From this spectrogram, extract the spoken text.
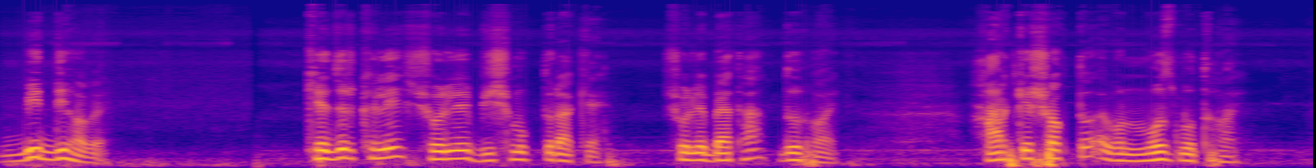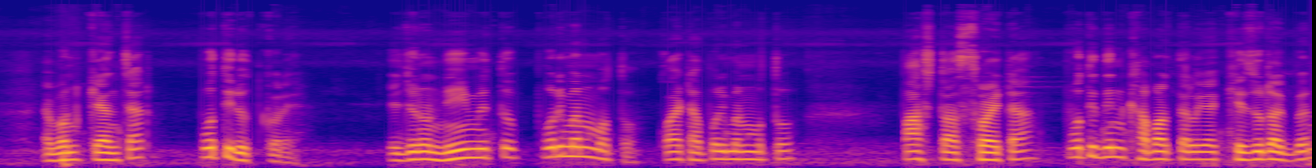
বৃদ্ধি হবে। খেজুর খেলে শরীরে বিষমুক্ত রাখে, শরীরে ব্যথা দূর হয়, হাড়কে শক্ত এবং মজবুত হয় এবং ক্যান্সার প্রতিরোধ করে। এই জন্য নিয়মিত পরিমাণ মতো, কয়টা পরিমাণ মতো, পাঁচটা, ছয়টা প্রতিদিন খাবার তালিকায় খেজুর রাখবেন।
